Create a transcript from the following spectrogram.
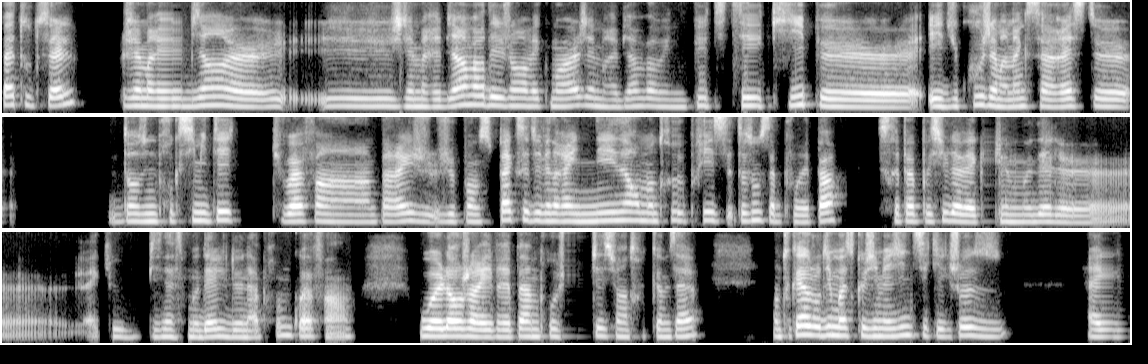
pas toute seule. J'aimerais bien, euh, bien avoir des gens avec moi, j'aimerais bien avoir une petite équipe et du coup, j'aimerais bien que ça reste dans une proximité. Tu vois, enfin, pareil, je, ne pense pas que ça deviendra une énorme entreprise. De toute façon, ça pourrait pas, ce serait pas possible avec le modèle, avec le business model de Napron, quoi. Enfin, ou alors j'arriverai pas à me projeter sur un truc comme ça. En tout cas, aujourd'hui, moi, ce que j'imagine, c'est quelque chose avec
